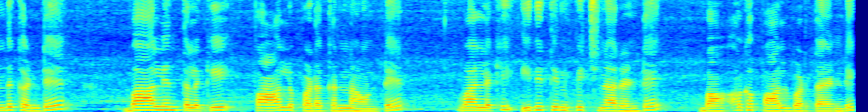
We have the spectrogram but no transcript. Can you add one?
ఎందుకంటే బాలింతలకి పాలు పడకన్నా ఉంటే వాళ్ళకి ఇది తినిపించినారంటే బాగా పాలు పడతాయండి.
